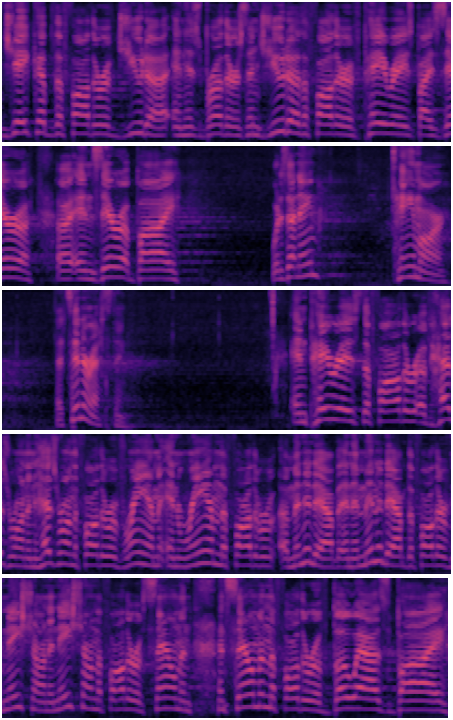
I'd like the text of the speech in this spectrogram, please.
Jacob, the father of Judah and his brothers, and Judah, the father of Perez by Zerah, uh, and Zerah by what is that name? Tamar. That's interesting. And Perez, the father of Hezron, and Hezron, the father of Ram, and Ram, the father of Amminadab, and Amminadab, the father of Nahshon, and Nahshon, the father of Salmon, and Salmon, the father of Boaz by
